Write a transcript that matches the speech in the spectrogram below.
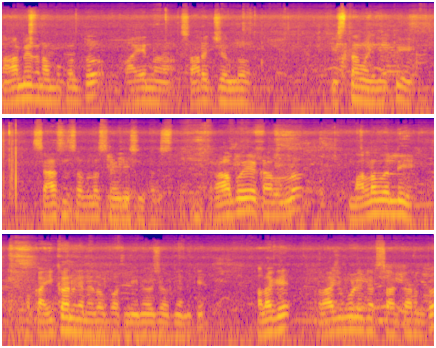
నా మీద నమ్మకంతో ఆయన సారథ్యంలో ఇస్తామని చెప్పి శాసనసభలో సైన్ చేసిన పరిస్థితి రాబోయే కాలంలో మల్లవల్లి ఒక ఐకాన్గా నిలవబోతుంది ఈ నియోజకవర్గానికి. అలాగే రాజమౌళి గారి సహకారంతో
